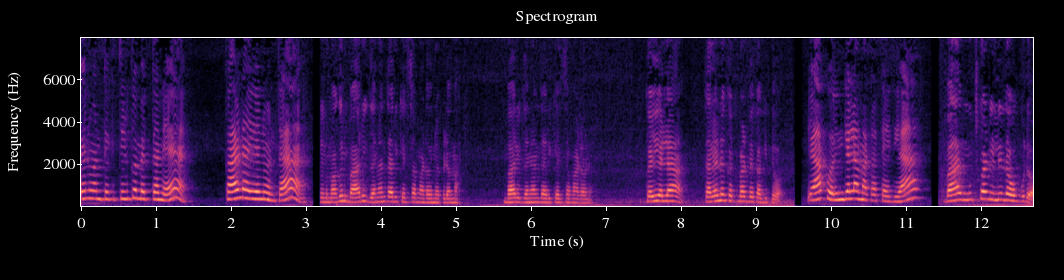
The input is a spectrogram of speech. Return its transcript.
ಏನು ಅಂತ ತಿಳ್ಕೊಬೇಕು ತಾನೆ? ಕಾರಣ ಏನು ಅಂತ? ನಿನ್ನ ಮಗನ ಭಾರಿ ಗನಂದಾರಿ ಕೆಲಸ ಮಾಡೋಣ ಬಿಡಮ್ಮ. ಭಾರಿ ಗನಂದಾರಿ ಕೆಲಸ ಮಾಡೋನೆ ಕೈಯೆಲ್ಲ ತಲೆನೇ ಕಟ್ ಮಾಡಬೇಕಾಗಿತ್ತು. ಯಾಕೋ ಹಿಂಗೆಲ್ಲ ಮಾತಾಡ್ತಾ ಇದೀಯಾ ಬಾ ಮುಚ್ಕೊಂಡು ಇಲ್ಲಿಂದ ಹೋಗ್ಬಿಡು.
